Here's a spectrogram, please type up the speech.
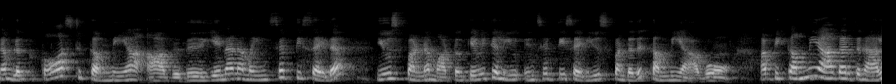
நம்மளுக்கு காஸ்ட் கம்மியாக ஆகுது. ஏன்னா நம்ம இன்செக்டிசைடை யூஸ் பண்ண மாட்டோம். கெமிக்கல் யூ இன்செக்டிசைட் யூஸ் பண்ணுறது கம்மியாகும். அப்படி கம்மி ஆகிறதுனால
